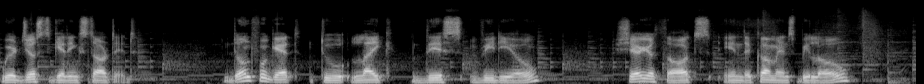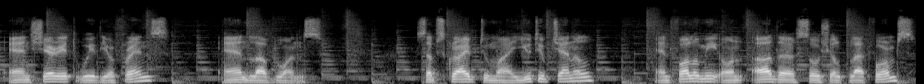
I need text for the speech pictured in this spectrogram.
We're just getting started. Don't forget to like this video, share your thoughts in the comments below, and share it with your friends and loved ones. Subscribe to my YouTube channel and follow me on other social platforms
